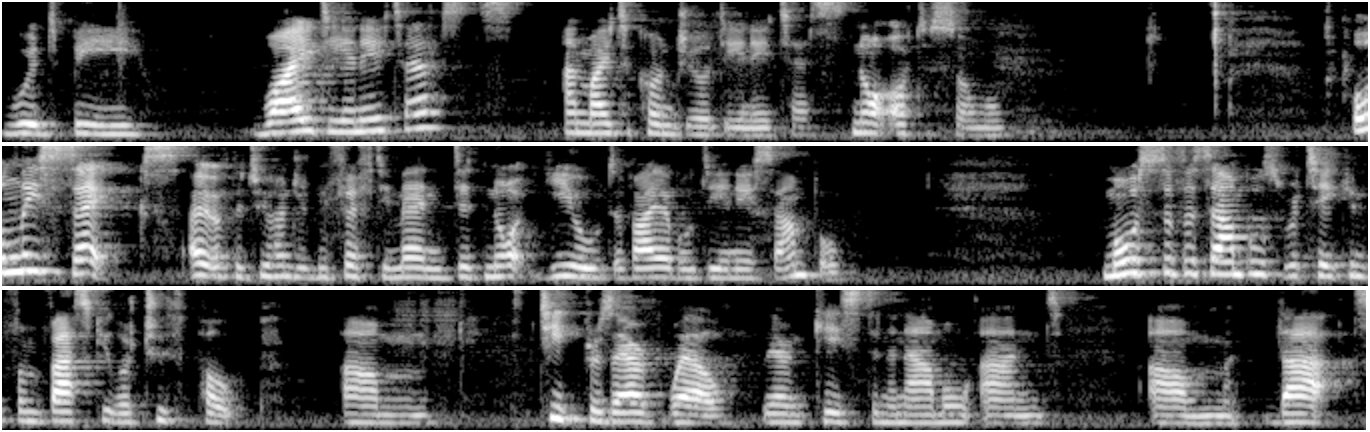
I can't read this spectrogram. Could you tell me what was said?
would be Y DNA tests and mitochondrial DNA tests, not autosomal. Only six out of the 250 men did not yield a viable DNA sample. Most of the samples were taken from vascular tooth pulp, um, teeth preserved well. They're encased in enamel, and um, that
